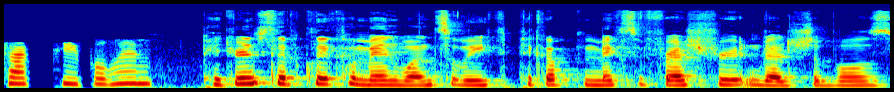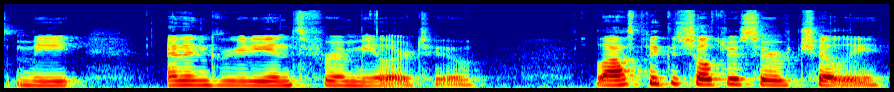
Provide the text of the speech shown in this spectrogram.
check people in. Patrons typically come in once a week to pick up a mix of fresh fruit and vegetables, meat, and ingredients for a meal or two. Last week, the shelter served chili,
